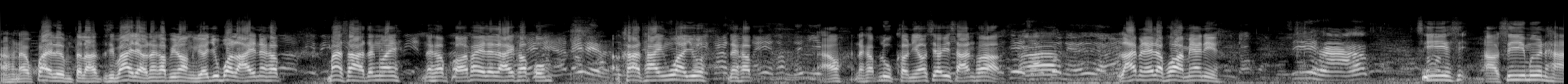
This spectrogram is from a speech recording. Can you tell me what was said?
อ่านะครับควายเริ่มตลาดสิบ้ายแล้วนะครับ พี่น้องเหลืออยู่บ่หลายนะครับ มาซาจังหน่อยนะครับ ขออภัยหลายๆ ครับผมค่าทายงัวอยู่นะครับเอานะครับ ลูกข้าวเหนียวเสี้ยวอีสานพ่อหลายไปไหนล่ะพ่อแม่นี่สี่หาครับสี่สี่อ้าวสี่หมื่นหา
